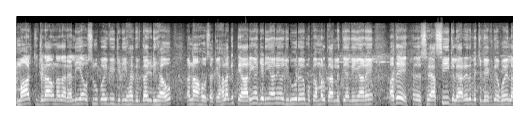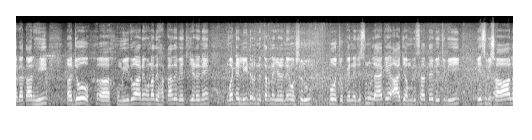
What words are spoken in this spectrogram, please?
ਮਾਰਚ ਜਿਹੜਾ ਉਹਨਾਂ ਦਾ ਰੈਲੀ ਆ ਉਸ ਨੂੰ ਕੋਈ ਵੀ ਜਿਹੜੀ ਹੈ ਦੁਵਿਧਾ ਜਿਹੜੀ ਹੈ ਉਹ ਨਾ ਹੋ ਸਕੇ। ਹਾਲਾਂਕਿ ਤਿਆਰੀਆਂ ਜਿਹੜੀਆਂ ਨੇ ਉਹ ਜ਼ਰੂਰ ਮੁਕੰਮਲ ਕਰ ਲਿੱਤੀਆਂ ਗਈਆਂ ਨੇ ਅਤੇ ਸਿਆਸੀ ਗਲਿਆਰੇ ਦੇ ਵਿੱਚ ਵੇਖਦੇ ਹੋਏ ਲਗਾਤਾਰ ਹੀ ਜੋ ਉਮੀਦਵਾਰ ਨੇ ਉਹਨਾਂ ਦੇ ਹੱਕਾਂ ਦੇ ਵਿੱਚ ਜਿਹੜੇ ਨੇ ਵੱਡੇ ਲੀਡਰ ਨਿੱਤਰ ਨੇ ਜਿਹੜੇ ਨੇ ਉਹ ਸ਼ੁਰੂ ਹੋ ਚੁੱਕੇ ਨੇ, ਜਿਸ ਨੂੰ ਲੈ ਕੇ ਅੱਜ ਅੰਮ੍ਰਿਤਸਰ ਦੇ ਵਿੱਚ ਵੀ ਇਸ ਵਿਸ਼ਾਲ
